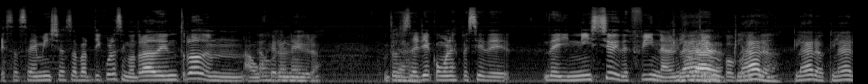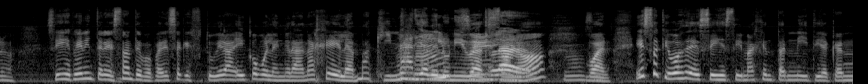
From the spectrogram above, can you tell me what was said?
esa semilla, esa partícula se encontraba dentro de un agujero Agujero negro. negro. Entonces Claro. sería como una especie de de inicio y de fin al mismo Claro, tiempo. porque- claro, claro, claro. Sí, es bien interesante, porque parece que estuviera ahí como el engranaje de la maquinaria del sí. universo, Claro. ¿no? No, sí. Bueno, eso que vos decís, esa imagen tan nítida que han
